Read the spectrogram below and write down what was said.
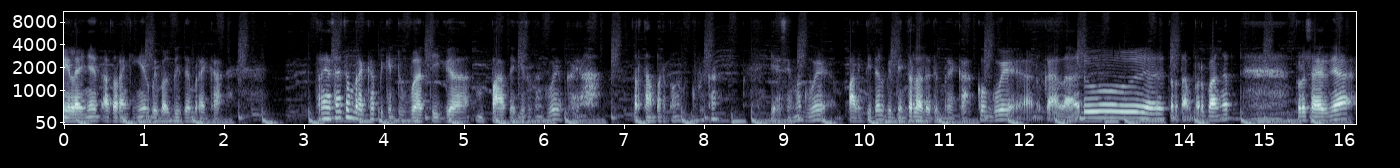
nilainya atau rankingnya lebih bagus dari mereka. Ternyata itu mereka bikin dua tiga empat ya gitu kan. Gue kayak tertampar banget. Gue kan ya SMA gue paling tidak lebih pintar lah dari mereka. Kok gue anu kalah? Aduh ya, tertampar banget. Terus akhirnya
